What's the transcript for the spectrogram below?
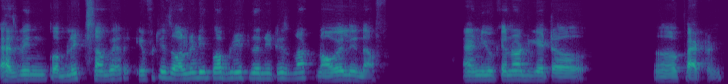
has been published somewhere. If it is already published then it is not novel enough and you cannot get a, a patent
